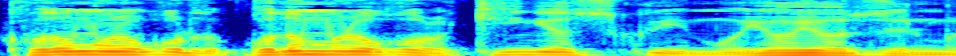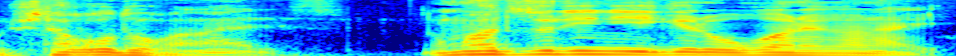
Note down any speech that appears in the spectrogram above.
子供の頃、子供の頃金魚すくいもヨーヨー釣りもしたことがないです。お祭りに行けるお金がない。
